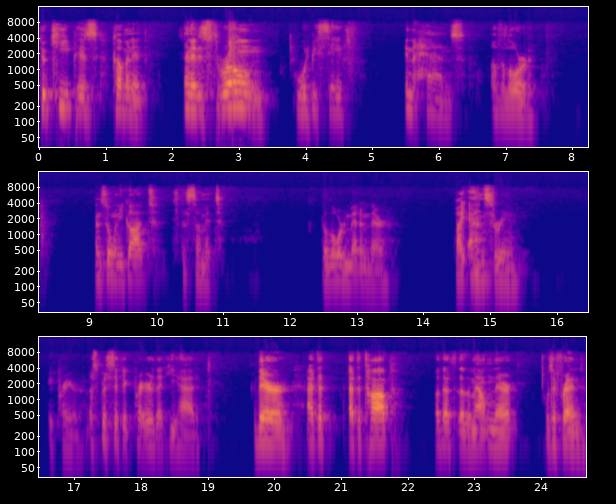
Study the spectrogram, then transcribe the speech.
to keep his covenant, and that his throne would be safe in the hands of the Lord. And so, when he got to the summit, the Lord met him there by answering a prayer, a specific prayer that he had. There at the, at the top of the, of the mountain, there was a friend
